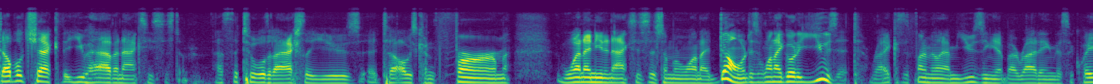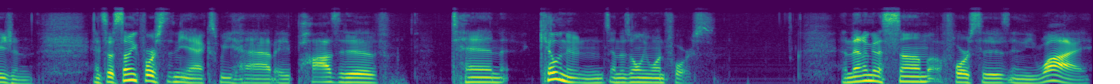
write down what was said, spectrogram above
double check that you have an axis system. That's the tool that I actually use uh, to always confirm when I need an axis system and when I don't is when I go to use it, right? Because fundamentally I'm using it by writing this equation. And so summing forces in the x, we have a positive 10 kilonewtons and there's only one force. And then I'm going to sum forces in the y.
